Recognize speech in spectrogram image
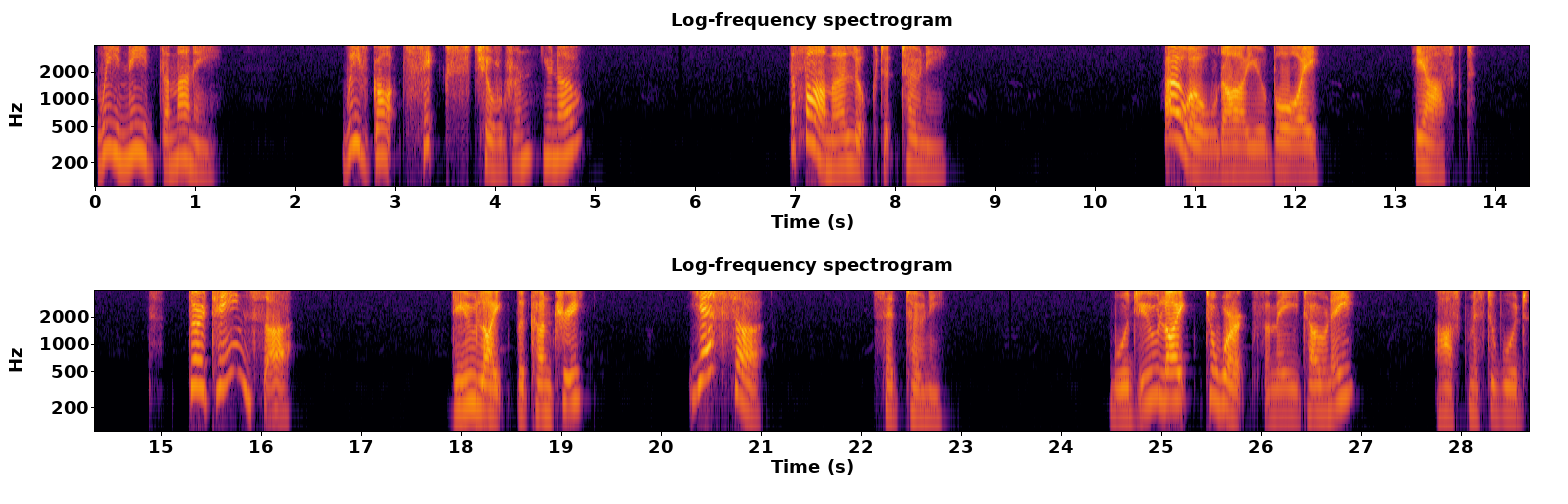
We need the money. We've got six children, you know. The farmer looked at Tony. How old are you, boy? he asked. Thirteen, sir. Do you like the country? Yes, sir, said Tony. Would you like to work for me, Tony? Asked Mr. Wood.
